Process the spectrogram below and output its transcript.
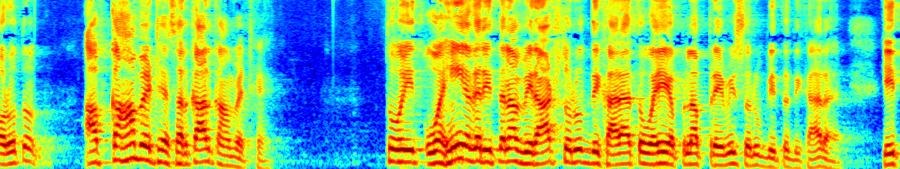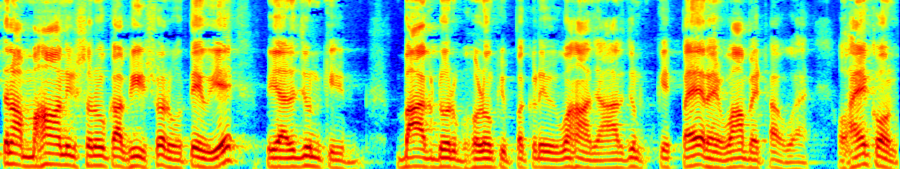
और वो तो आप कहाँ बैठे सरकार कहाँ बैठे तो वहीं अगर इतना विराट स्वरूप दिखा रहा है तो वही अपना प्रेमी स्वरूप भी तो दिखा रहा है कि इतना महान ईश्वरों का भी ईश्वर होते हुए अर्जुन की बागडोर घोड़ों की पकड़े हुए वहाँ जहाँ अर्जुन के पैर हैं, वहाँ बैठा हुआ है। और है कौन?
